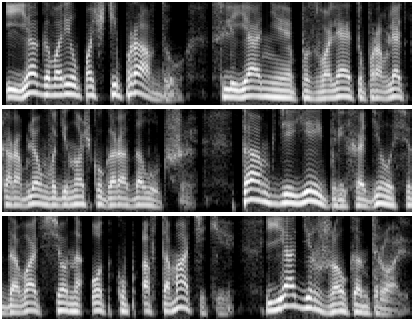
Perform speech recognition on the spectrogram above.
И я говорил почти правду. Слияние позволяет управлять кораблем в одиночку гораздо лучше. Там, где ей приходилось отдавать все на откуп автоматики, я держал контроль.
